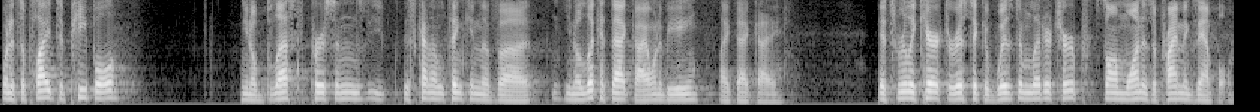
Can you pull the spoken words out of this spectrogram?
when it's applied to people, you know, blessed persons, it's kind of thinking of, uh, you know, look at that guy, I want to be like that guy. It's really characteristic of wisdom literature. Psalm 1 is a prime example.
